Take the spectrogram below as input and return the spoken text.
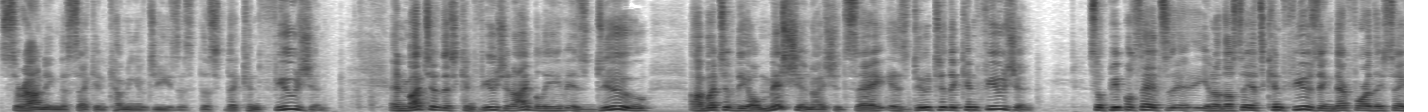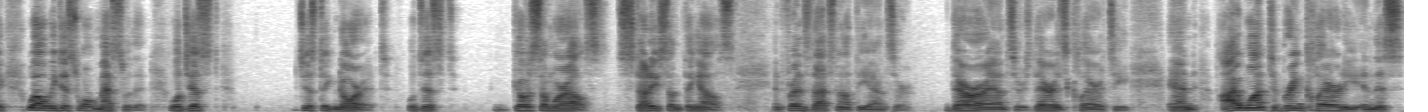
surrounding the second coming of Jesus, the, the confusion. And much of this confusion, I believe, is due uh, much of the omission, I should say, is due to the confusion. So people say it's, you know, they'll say it's confusing. Therefore, they say, well, we just won't mess with it. We'll just, just ignore it. We'll just go somewhere else, study something else. And friends, that's not the answer. There are answers. There is clarity. And I want to bring clarity in this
